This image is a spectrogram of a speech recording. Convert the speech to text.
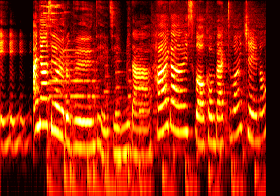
Điện! 안녕하세요 여러분. 데이지입니다. Hi guys. Welcome back to my channel.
